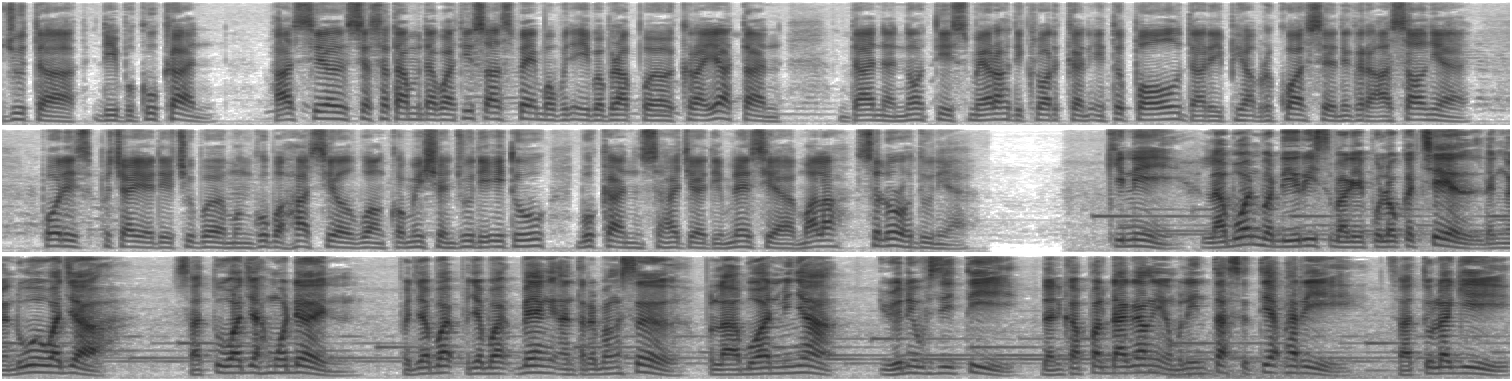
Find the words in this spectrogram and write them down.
juta dibekukan. Hasil siasatan mendapati suspek mempunyai beberapa kerayatan dan notis merah dikeluarkan Interpol dari pihak berkuasa negara asalnya. Polis percaya dia cuba mengubah hasil wang komisen judi itu bukan sahaja di Malaysia malah seluruh dunia. Kini, Labuan berdiri sebagai pulau kecil dengan dua wajah. Satu wajah moden, pejabat-pejabat bank antarabangsa, pelabuhan minyak, universiti dan kapal dagang yang melintas setiap hari. Satu lagi,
